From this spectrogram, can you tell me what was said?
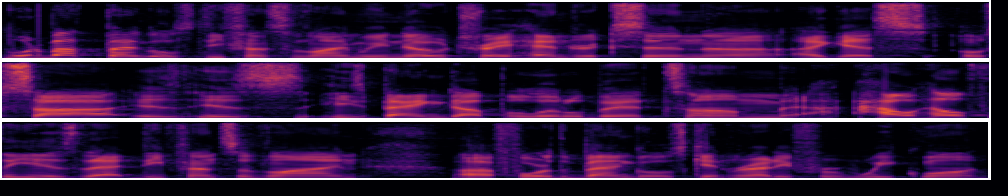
What about Bengals defensive line? We know Trey Hendrickson. Uh, I guess Ossai is, is he's banged up a little bit. Um, how healthy is that defensive line uh, for the Bengals getting ready for Week One?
